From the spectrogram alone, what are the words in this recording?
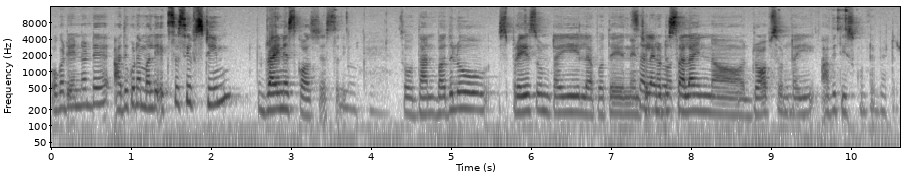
ఒకటి ఏంటంటే అది కూడా మళ్ళీ ఎక్సెసివ్ స్టీమ్ డ్రైనెస్ కాజ్ చేస్తుంది. సో దాని బదులు స్ప్రేస్ ఉంటాయి లేకపోతే నేను చెప్పినట్టు. సలైన్ డ్రాప్స్ ఉంటాయి అవి తీసుకుంటే బెటర్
